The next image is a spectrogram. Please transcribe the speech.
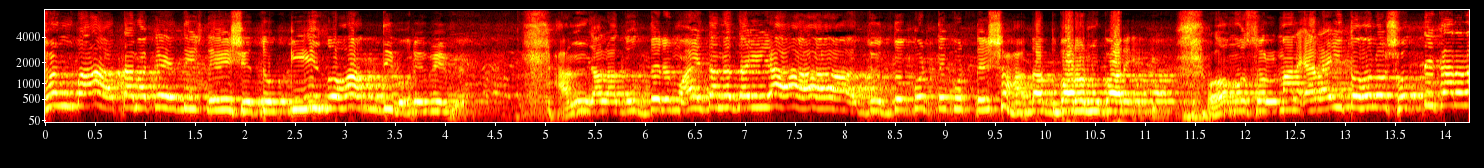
সংবাদ আমাকে দিতে এসে তো কি জবাব দিব রে হানজালা যুদ্ধের ময়দানে যাইয়া যুদ্ধ করতে করতে শাহাদাত বরণ করে। ও মুসলমান, এরাই তো হলো সত্যিকারের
